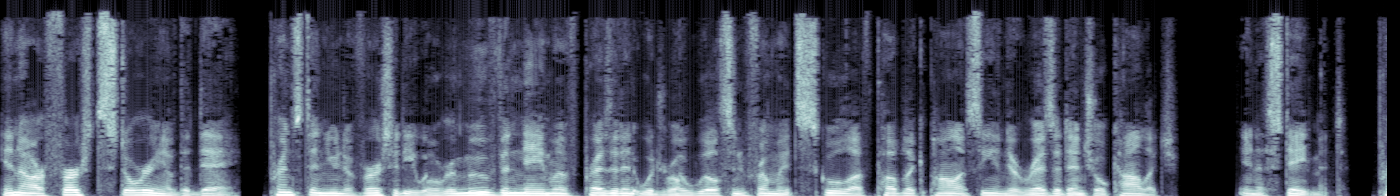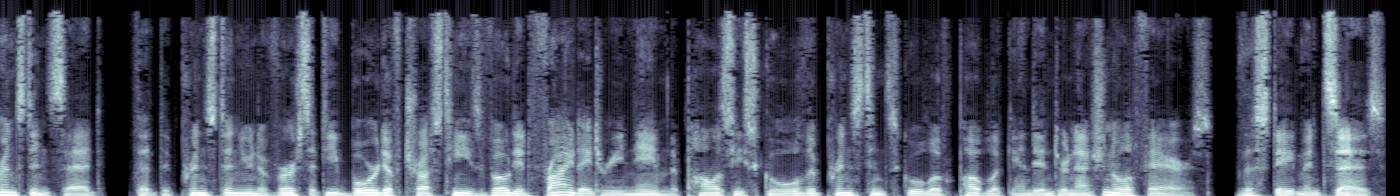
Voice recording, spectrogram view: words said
In our first story of the day, Princeton University will remove the name of President Woodrow Wilson from its School of Public Policy and a residential college. In a statement, Princeton said, that the Princeton University Board of Trustees voted Friday to rename the policy school the Princeton School of Public and International Affairs, the statement says.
